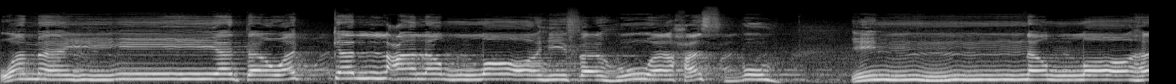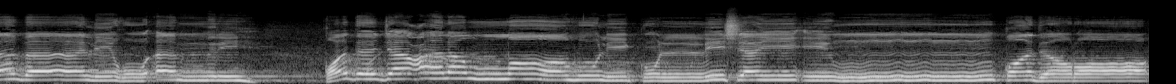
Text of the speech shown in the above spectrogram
ومن يتوكل على الله فهو حسبه. إن الله بالغ أمره قد جعل الله لكل شيء قدرا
